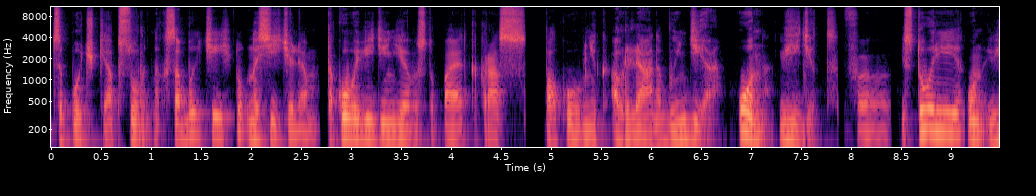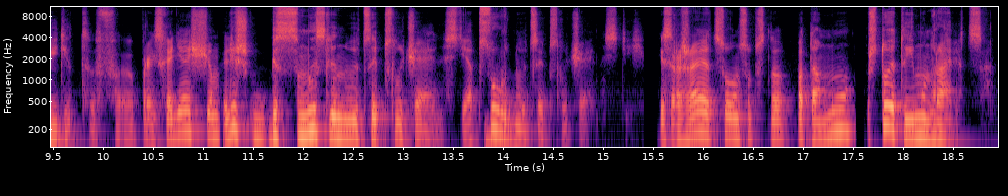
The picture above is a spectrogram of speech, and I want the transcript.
цепочке абсурдных событий. Ну, носителем такого видения выступает как раз полковник Аурелиана Буэндиа. Он видит в истории, он видит в происходящем лишь бессмысленную цепь случайностей, абсурдную цепь случайностей. И сражается он, собственно, потому, что это ему нравится –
